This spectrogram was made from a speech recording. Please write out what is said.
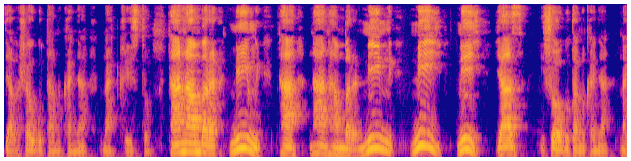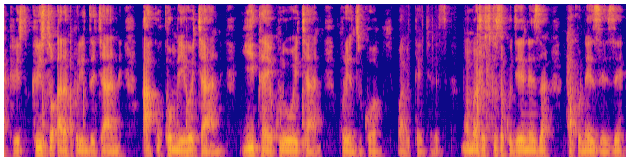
byabasha gutandukanya na kirisito nta ntambara n'imwe nta nta ntambara n'imwe n'iyi n'iyi yaza ishobora gutandukanya na kirisito kirisito arakurinze cyane. Akukomeyeho cyane. Yitaye kuri wowe cyane. Kurenza uko wabitekereza. Mama jose twese akugire neza akunezeze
